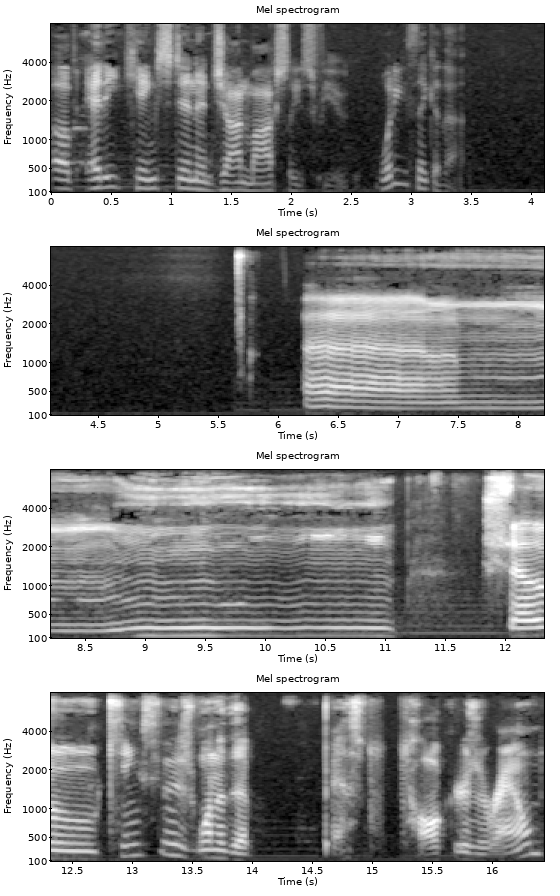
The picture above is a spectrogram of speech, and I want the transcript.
of Eddie Kingston and Jon Moxley's feud? What do you think of that? Um, so Kingston is one of the best talkers around,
